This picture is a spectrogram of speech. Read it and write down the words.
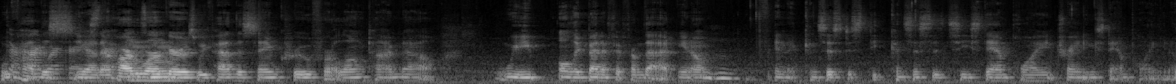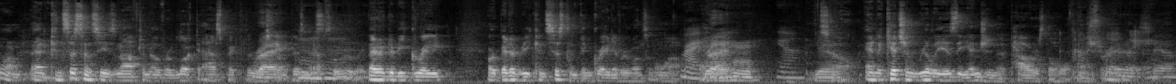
we've They're had hard this. workers. Yeah, they're They're- hard Mhm. workers. We've had the same crew for a long time now. We only benefit from that, you know, Mhm. In a consistency consistency standpoint, training standpoint. You know, well, and consistency is an often overlooked aspect of the restaurant right? business. Absolutely. Better to be great, or better to be consistent than great every once in a while. Right. Right. Mhm. Yeah. Yeah. So, and the kitchen really is the engine that powers the whole thing. Absolutely. Right? Yes, yeah.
